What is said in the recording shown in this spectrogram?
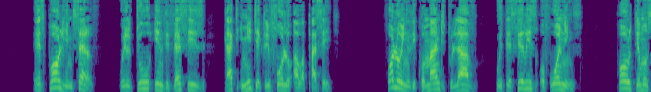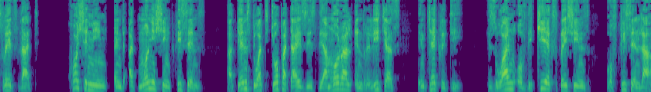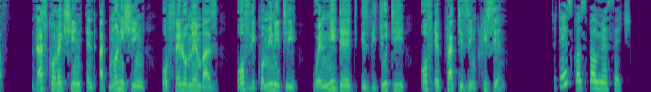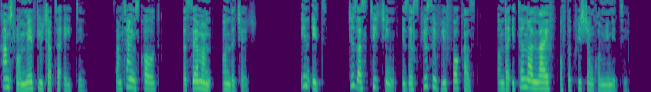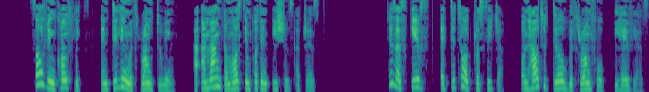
As Paul himself will do in the verses that immediately follow our passage. Following the command to love with a series of warnings, Paul demonstrates that cautioning and admonishing Christians against what jeopardizes their moral and religious integrity is one of the key expressions of Christian love. Thus correction and admonishing of fellow members of the community when needed is the duty of a practicing Christian. Today's gospel message comes from Matthew chapter 18, sometimes called the Sermon on the Church. In it, Jesus' teaching is exclusively focused on the eternal life of the Christian community. Solving conflicts and dealing with wrongdoing are among the most important issues addressed. Jesus gives a detailed procedure on how to deal with wrongful behaviors.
